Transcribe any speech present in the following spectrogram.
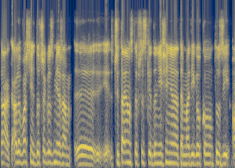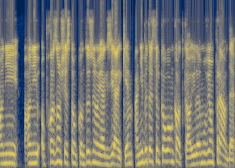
Tak, ale właśnie do czego zmierzam? Yy, czytając te wszystkie doniesienia na temat jego kontuzji, oni, oni obchodzą się z tą kontuzją jak z jajkiem, a niby to jest tylko łąkotka, o ile mówią prawdę.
